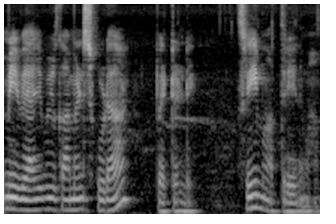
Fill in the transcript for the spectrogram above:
మీ వాల్యుబుల్ కామెంట్స్ కూడా పెట్టండి. శ్రీమాత్రే నమ.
